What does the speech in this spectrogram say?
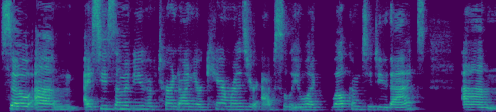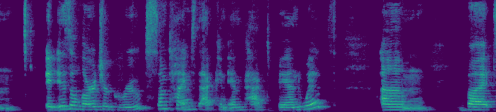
So um, I see some of you have turned on your cameras. You're absolutely like welcome to do that. Um, it is a larger group. Sometimes that can impact bandwidth, um, but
